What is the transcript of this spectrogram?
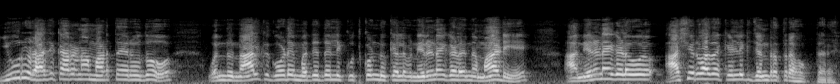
ಇವರು ರಾಜಕಾರಣ ಮಾಡ್ತಾ ಇರೋದು ಒಂದು ನಾಲ್ಕು ಗೋಡೆ ಮಧ್ಯದಲ್ಲಿ ಕುತ್ಕೊಂಡು ಕೆಲವು ನಿರ್ಣಯಗಳನ್ನು ಮಾಡಿ, ಆ ನಿರ್ಣಯಗಳು ಆಶೀರ್ವಾದ ಕೇಳಲಿಕ್ಕೆ ಜನರ ಹತ್ರ ಹೋಗ್ತಾರೆ.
